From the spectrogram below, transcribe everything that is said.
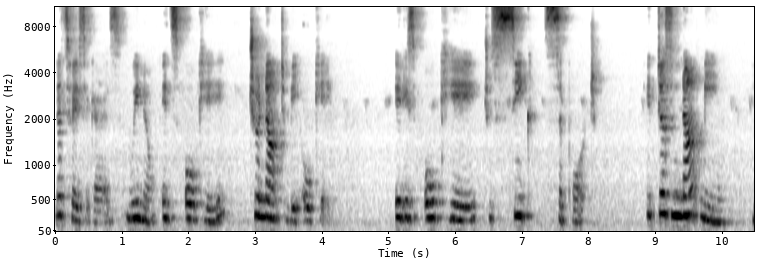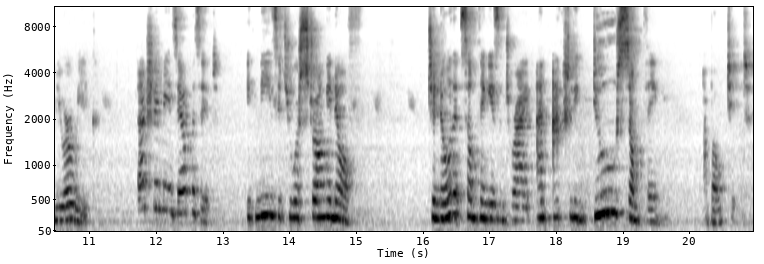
Let's face it, guys, we know it's okay to not be okay it is okay to seek support. It does not mean you are weak. It actually means the opposite. It means that you are strong enough to know that something isn't right and actually do something about it.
